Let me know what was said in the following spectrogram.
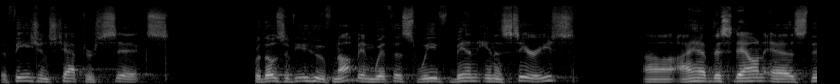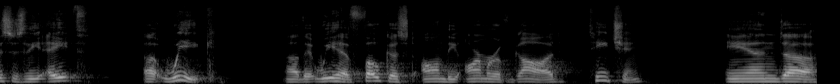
Ephesians chapter 6. For those of you who've not been with us, we've been in a series. Uh, I have this down as this is the eighth uh, week uh, that we have focused on the armor of God teaching. And uh,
